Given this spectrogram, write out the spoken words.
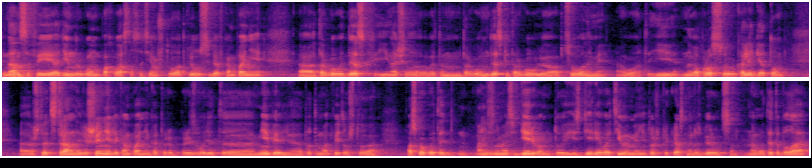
финансов, и один другому похвастался тем, что открыл у себя в компании торговый деск и начал в этом торговом деске торговлю опционами. Вот. И на вопрос коллеги о том, что это странное решение для компании, которая производит мебель, тот ему ответил, что поскольку это, они занимаются деревом, то и с деривативами они тоже прекрасно разберутся. Ну, вот, это была э,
